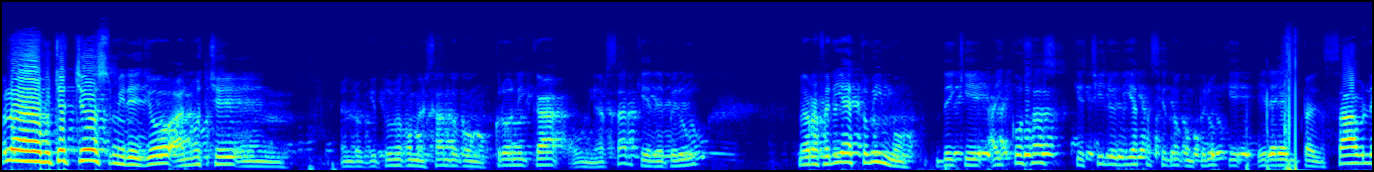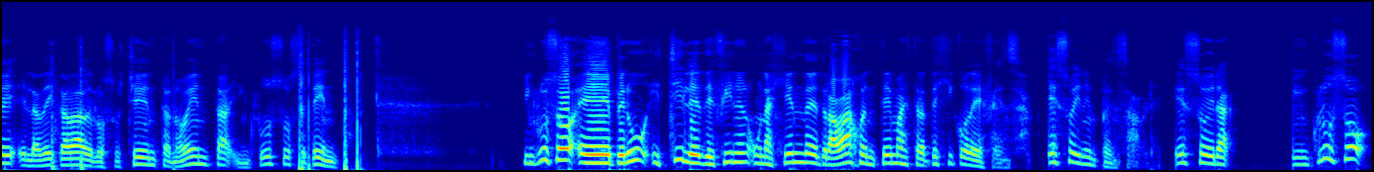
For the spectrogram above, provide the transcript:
Hola muchachos, mire yo anoche en, en lo que estuve conversando con Crónica Universal, que es de Perú, me refería a esto mismo, de que hay cosas que Chile hoy día está haciendo con Perú que era impensable en la década de los 80, 90, incluso 70. Incluso eh, Perú y Chile definen una agenda de trabajo en temas estratégicos de defensa. Eso era impensable. Eso era incluso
